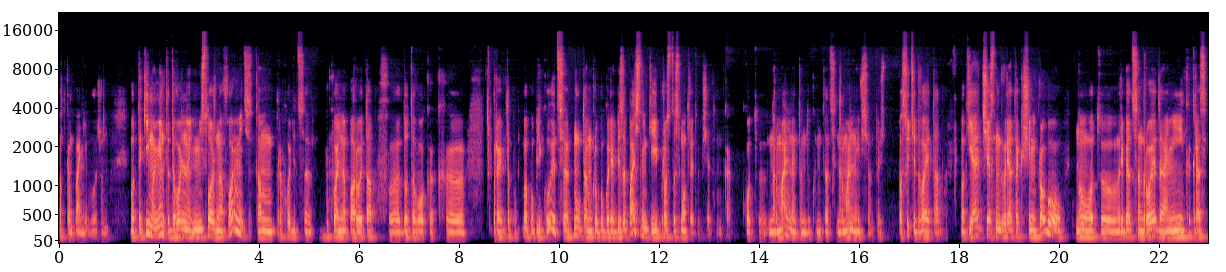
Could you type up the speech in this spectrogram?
от компании выложен. Вот такие моменты довольно несложно оформить. Там проходится буквально пару этапов э, до того, как э, проект опубликуется. Ну, там, грубо говоря, безопасники и просто смотрят вообще, там, как код нормальный, там документация нормальная и все. То есть, по сути, два этапа. Вот я, честно говоря, так еще не пробовал, но вот э, ребята с Android, они как раз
